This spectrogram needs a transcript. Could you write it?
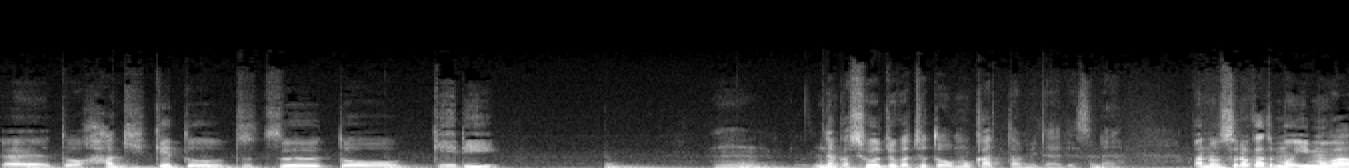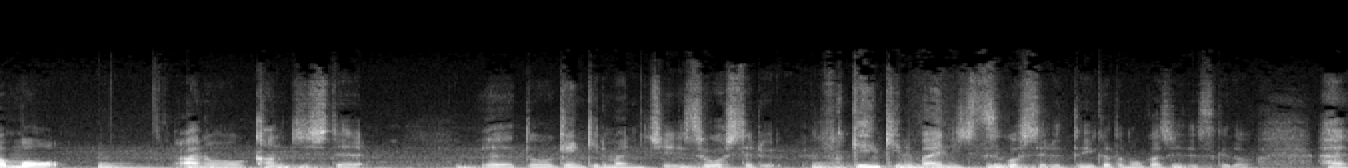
えーと、吐き気と頭痛と下痢、うん、なんか症状がちょっと重かったみたいですね。あのその方も今はもうあの完治してえーと、元気に毎日過ごしてる。元気に毎日過ごしてるって言い方もおかしいですけど。はい。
